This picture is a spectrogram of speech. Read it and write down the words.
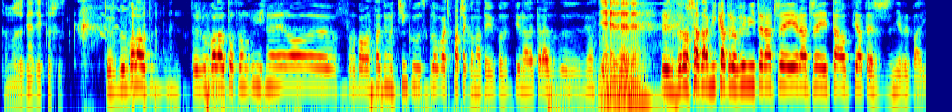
To może grać jako szóstka. To już bym wolał, to, to już bym wolał to, co mówiliśmy o, chyba w ostatnim odcinku, spróbować Paczeko na tej pozycji, no ale teraz w związku nie, z, nie, nie. z roszadami kadrowymi to raczej, raczej ta opcja też nie wypali.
